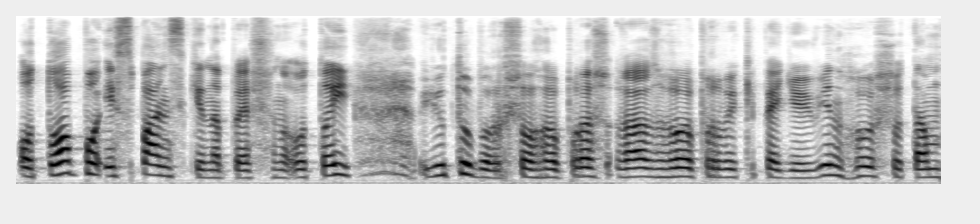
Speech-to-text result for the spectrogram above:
Ото по-іспанськи написано. Отой ютубер, що про раз говорив про Вікіпедію, він говорив, що там.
